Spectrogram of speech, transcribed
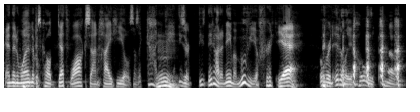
and then one that was called Death Walks on High Heels. I was like, God mm. damn, these are these, they know how to name a movie over it. Yeah, over in Italy. Holy cow!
